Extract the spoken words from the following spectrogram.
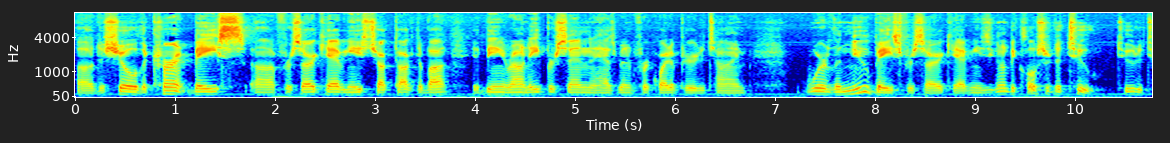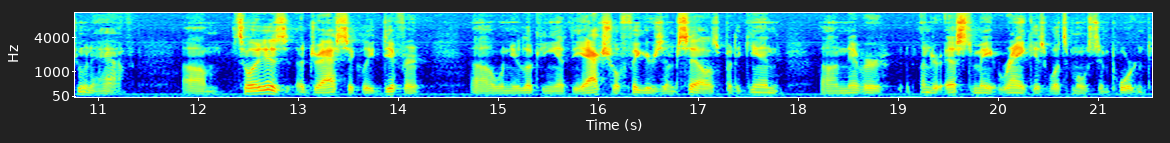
uh, to show the current base uh, for sire calving ease. Chuck talked about it being around 8% and it has been for quite a period of time. Where the new base for sire calving ease is going to be closer to 2, 2 to 2.5. Um, so it is drastically different uh, when you're looking at the actual figures themselves. But again, uh, never underestimate rank is what's most important.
